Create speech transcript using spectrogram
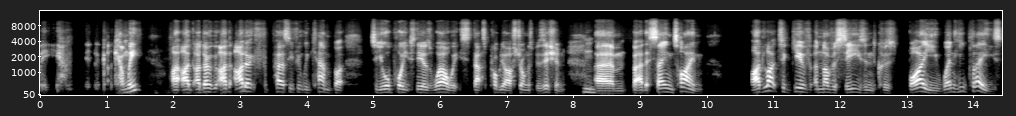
can we? I, I, I don't I, I don't personally think we can, but to your point, Steve, as well, it's that's probably our strongest position. Mm. Um, but at the same time, I'd like to give another season because Bailly, when he plays,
